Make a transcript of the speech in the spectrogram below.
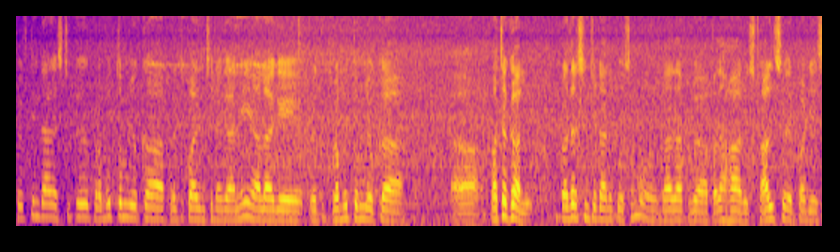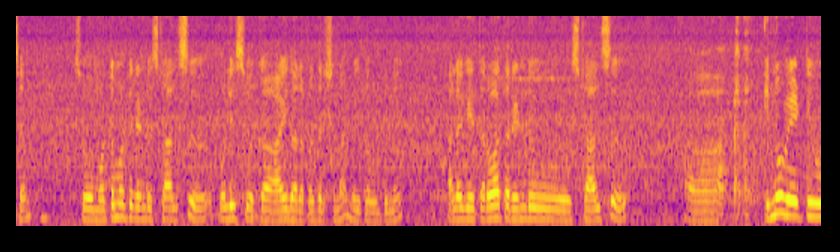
ఫిఫ్టీన్త్ ఆగస్టుకు ప్రభుత్వం యొక్క ప్రతిపాదించిన కానీ అలాగే ప్రతి ప్రభుత్వం యొక్క పథకాలు ప్రదర్శించడానికి కోసము దాదాపుగా పదహారు స్టాల్స్ ఏర్పాటు చేశాం. సో మొట్టమొదటి రెండు స్టాల్స్ పోలీసు యొక్క ఆయుధాల ప్రదర్శన మిగతా ఉంటున్నాయి. అలాగే తర్వాత రెండు స్టాల్స్ ఇన్నోవేటివ్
